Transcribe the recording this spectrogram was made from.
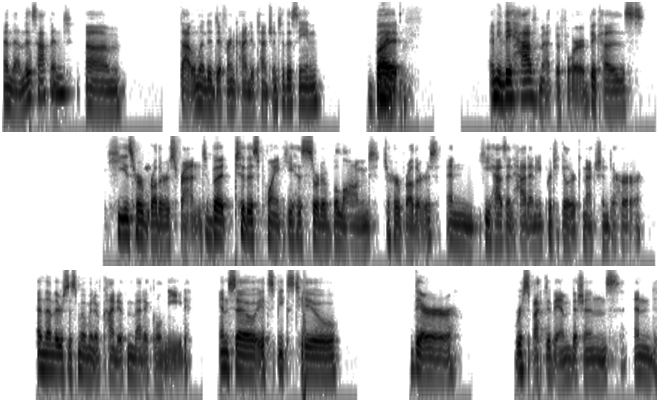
and then this happened um that would lend a different kind of tension to the scene. But right. I mean, they have met before because he's her brother's friend, but to this point, he has sort of belonged to her brothers and he hasn't had any particular connection to her. And then there's this moment of kind of medical need. And so it speaks to their respective ambitions and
